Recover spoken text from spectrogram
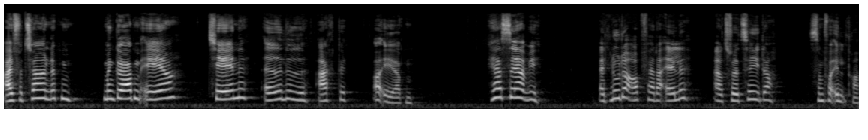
Ej fortørne dem, men gør dem ære, tjene, adlyde, agte og ære dem. Her ser vi, at Luther opfatter alle autoriteter som forældre.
